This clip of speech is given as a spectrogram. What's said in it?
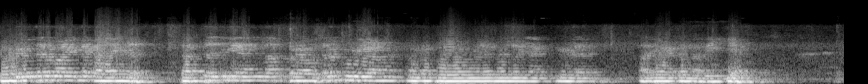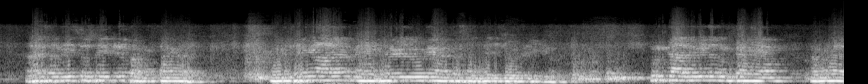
ഗൗരവതരമായിട്ടുള്ള കാര്യങ്ങൾ ചർച്ച ചെയ്യാനുള്ള ഒരു അവസരം കൂടിയാണ് നമ്മുടെ പ്രയോഗങ്ങളെന്നുള്ള ഞാൻ ഇവിടെ ആദ്യമായിട്ടൊന്ന് അറിയിക്കുകയാണ് ആ സർവീസ് സൊസൈറ്റിയുടെ പ്രവർത്തനങ്ങൾ വിവിധങ്ങളായ മേഖലകളിലൂടെയാണ് സഞ്ചരിച്ചുകൊണ്ടിരിക്കുന്നത് മുൻകാലങ്ങളിൽ നമുക്കറിയാം നമ്മുടെ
